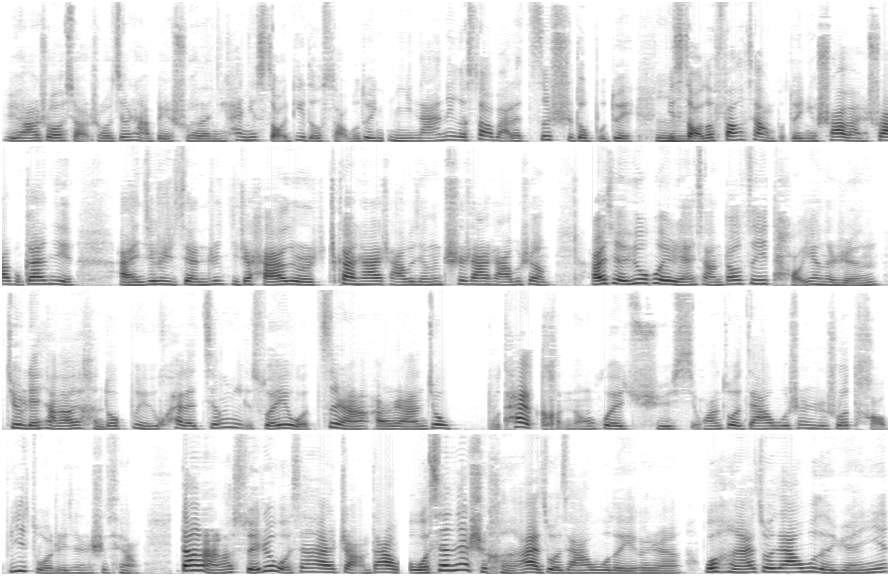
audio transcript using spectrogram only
比方说，我小时候经常被说的，你看你扫地都扫不对，你拿那个扫把的姿势都不对，你扫的方向不对，你刷碗刷不干净，哎，就是简直你这孩子就是干啥啥不行，吃啥啥不剩，而且又会联想到自己讨厌的人，就联想到很多不愉快的经历，所以我自然而然就。不太可能会去喜欢做家务，甚至说逃避做这件事情。当然了，随着我现在长大，我现在是很爱做家务的一个人。我很爱做家务的原因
